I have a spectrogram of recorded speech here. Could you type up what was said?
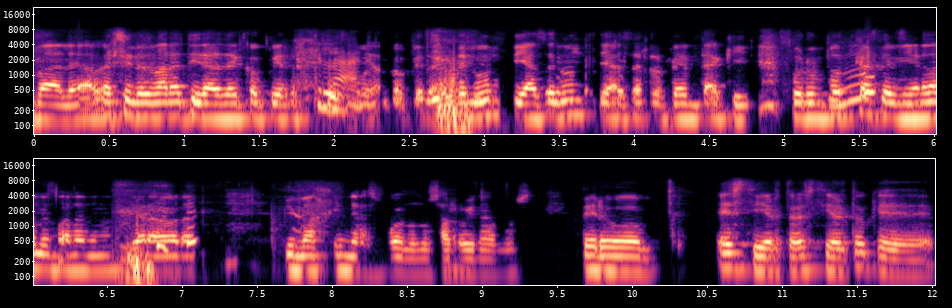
Vale, a ver si nos van a tirar del copyright. Claro. copyright. Denuncias, denuncias de repente aquí. Por un podcast de mierda nos van a denunciar ahora. ¿Te imaginas? Bueno, nos arruinamos. Pero es cierto, es cierto que,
